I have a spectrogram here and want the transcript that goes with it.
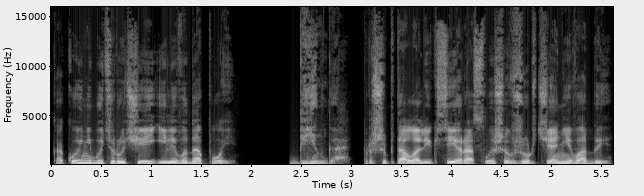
какой-нибудь ручей или водопой. «Бинго!» – прошептал Алексей, расслышав журчание воды.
